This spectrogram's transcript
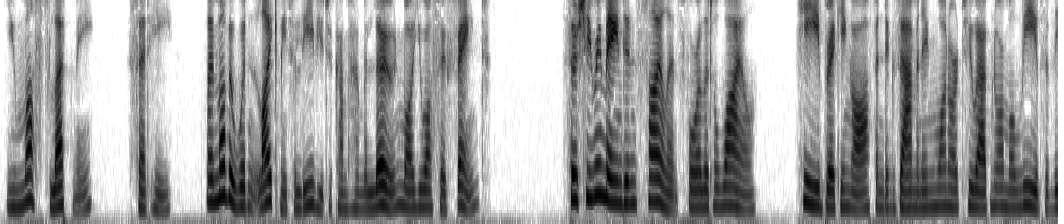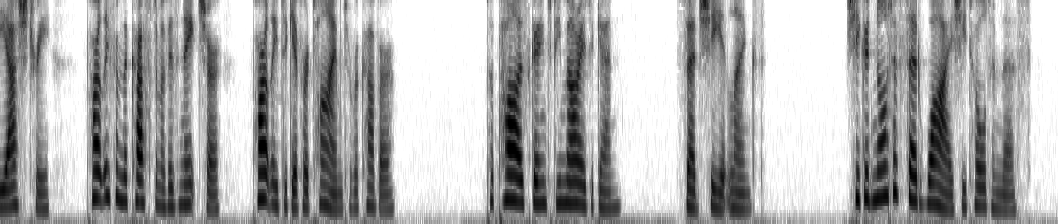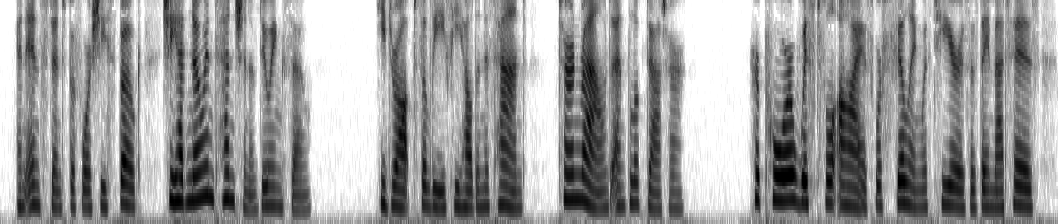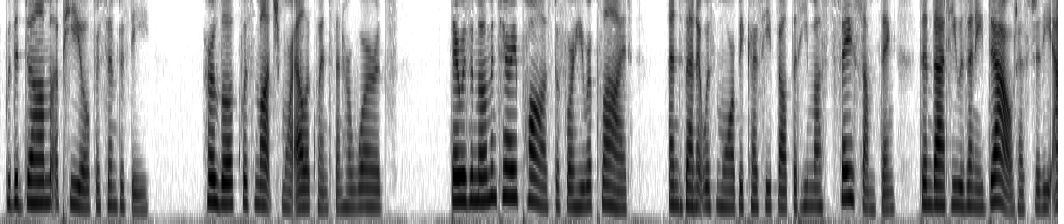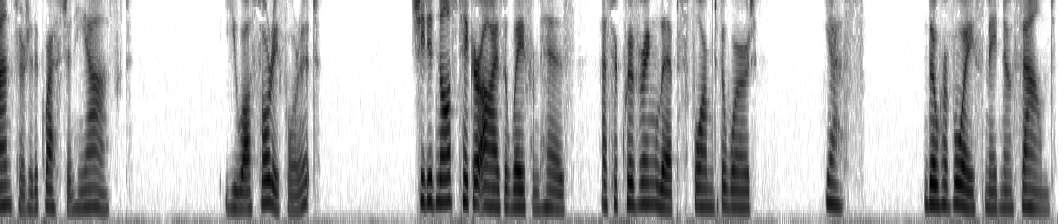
"You must let me," said he. "My mother wouldn't like me to leave you to come home alone while you are so faint." So she remained in silence for a little while, he breaking off and examining one or two abnormal leaves of the ash-tree, partly from the custom of his nature, partly to give her time to recover. "Papa is going to be married again," said she at length. She could not have said why she told him this. An instant before she spoke she had no intention of doing so. He dropped the leaf he held in his hand, turned round and looked at her. Her poor wistful eyes were filling with tears as they met his with a dumb appeal for sympathy. Her look was much more eloquent than her words. There was a momentary pause before he replied, and then it was more because he felt that he must say something than that he was any doubt as to the answer to the question he asked. "You are sorry for it?" She did not take her eyes away from his, as her quivering lips formed the word "Yes," though her voice made no sound.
